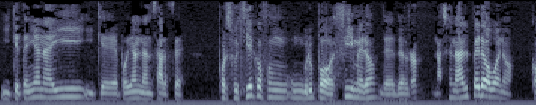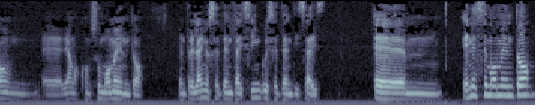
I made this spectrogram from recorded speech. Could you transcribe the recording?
y que tenían ahí y que podían lanzarse. Por su Gieco fue un, grupo efímero de, del rock nacional, pero bueno, con, eh, digamos, con su momento, entre el año 75 y 76. Eh, en ese momento,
